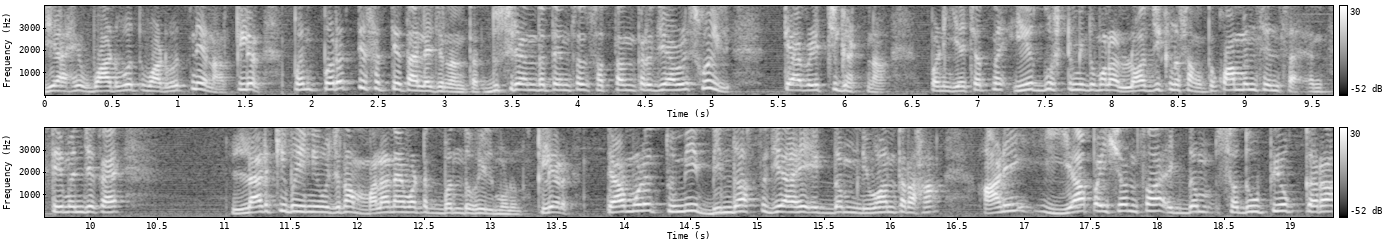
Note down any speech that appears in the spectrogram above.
जे आहे वाढवत वाढवत नेणार. क्लिअर पण परत ते सत्तेत आल्याच्यानंतर दुसऱ्यांदा त्यांचं सत्तांतर ज्यावेळेस होईल त्यावेळेची घटना. पण याच्यातनं एक गोष्ट मी तुम्हाला लॉजिकनं सांगतो कॉमन सेन्स आहे. आणि ते म्हणजे काय? लाडकी बहीण योजना मला नाही वाटत बंद होईल म्हणून. क्लिअर त्यामुळे तुम्ही बिंदास्त जे आहे एकदम निवांत राहा. आणि या पैशांचा एकदम सदुपयोग करा.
